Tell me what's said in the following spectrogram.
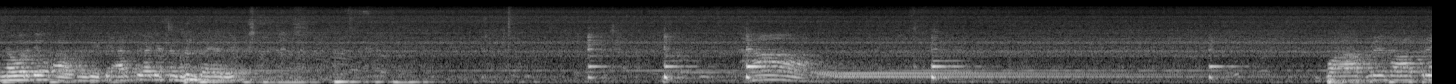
नवरदेव आव म्हणजे ते आरतीवाले सगळं तयार आहे. हा. बापरे बापरे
